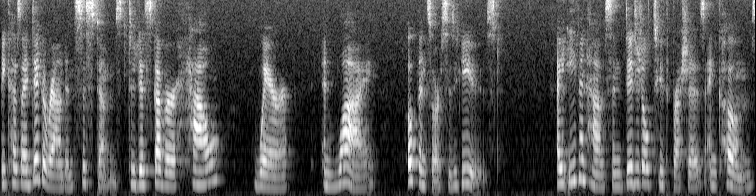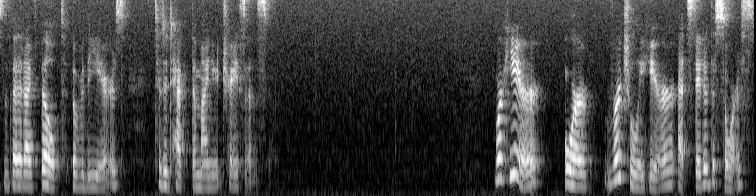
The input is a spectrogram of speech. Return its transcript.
because I dig around in systems to discover how, where, and why open source is used. I even have some digital toothbrushes and combs that I've built over the years to detect the minute traces. We're here, or virtually here, at State of the Source,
